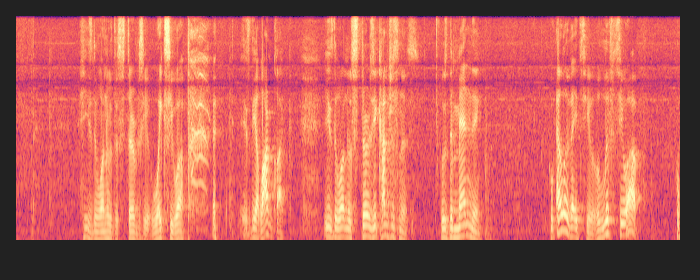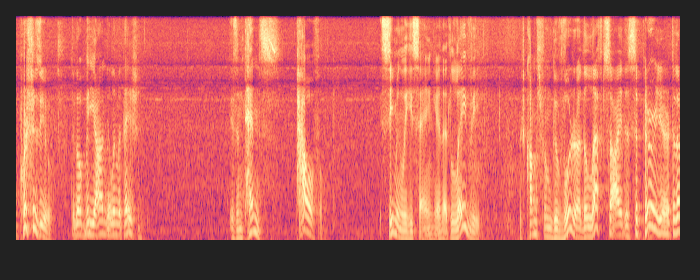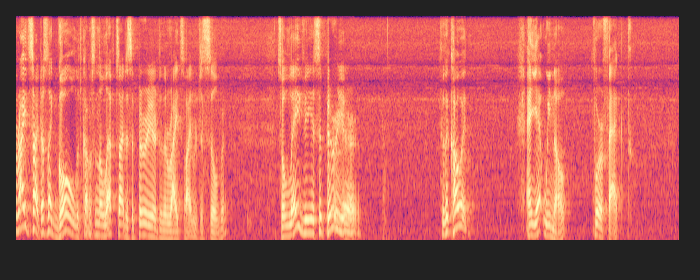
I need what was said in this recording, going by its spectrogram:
He's the one who disturbs you, wakes you up. He's the alarm clock. He's the one who stirs your consciousness, who's demanding, who elevates you, who lifts you up, who pushes you to go beyond your limitation. Is intense, powerful. Seemingly, he's saying here that Levi, which comes from Gevura, the left side is superior to the right side, just like gold, which comes from the left side, is superior to the right side, which is silver. So Levi is superior to the Kohen. And yet we know for a fact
